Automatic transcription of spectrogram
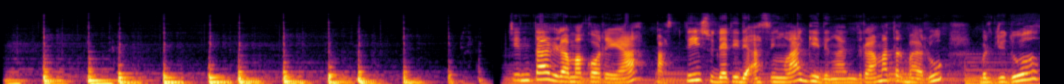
Cinta drama Korea pasti sudah tidak asing lagi dengan drama terbaru berjudul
